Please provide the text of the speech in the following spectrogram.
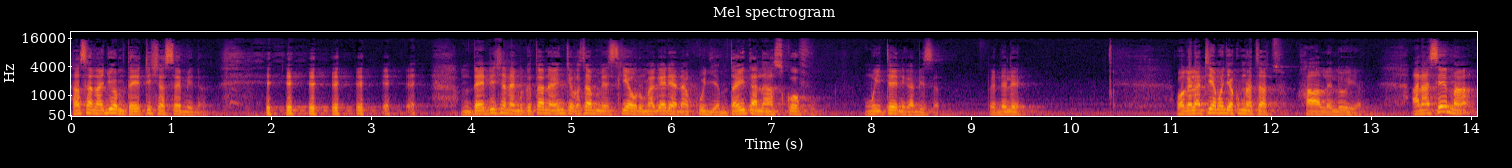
Sasa najua mtaitisha semina mtaitisha na mikutano ya nje kwa sababu mmesikia urumagadi anakuja. Mtaita na askofu. Mwiteni kabisa. Tuendelee. Wagalatia 113 haleluya anasema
